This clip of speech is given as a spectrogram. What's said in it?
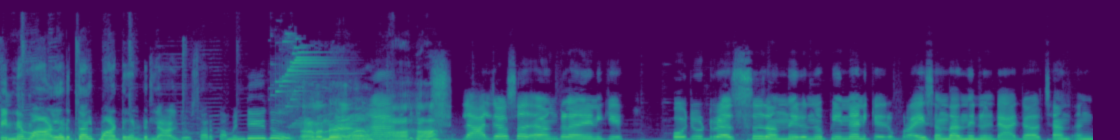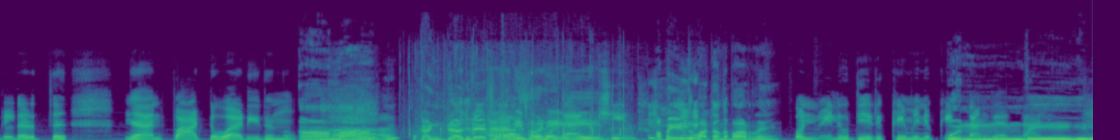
പിന്നെ വാളെടുത്താൽ പാട്ട് കണ്ടിട്ട് ലാൽ ജോസ് സാർ കമന്റ് ചെയ്തു. ആണല്ലേ? ആഹാ. ലാൽ ജോസ് അങ്കിൾ എനിക്ക് ഒരു ഡ്രസ്സ് തന്നിരുന്നു. പിന്നെ എനിക്കൊരു പ്രൈസും തന്നിരുന്നു. രാജാ അങ്കിളുടെ അടുത്ത് ഞാൻ പാട്ട് പാടിയിരുന്നു. ആഹാ. കൺഗ്രാചുലേഷൻ അപ്പൊ ഏത് പാട്ടാണ് പാടുന്നേ? പൊൻവേലൂതിരുക്കി മിനുക്കി തങ്കത്താൻ. പൊൻവേയിൽ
